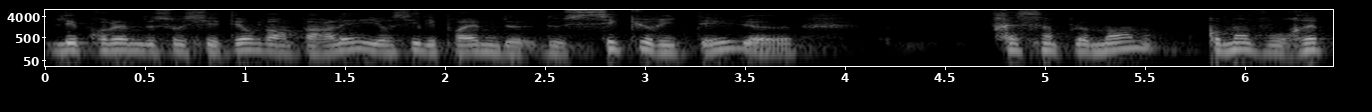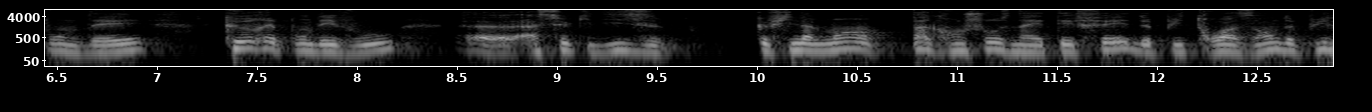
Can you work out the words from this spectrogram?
Les problèmes de société, on va en parler. Il y a aussi des problèmes de, sécurité. très simplement, comment vous répondez Que répondez-vous euh, à ceux qui disent que finalement, pas grand-chose n'a été fait depuis trois ans, depuis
